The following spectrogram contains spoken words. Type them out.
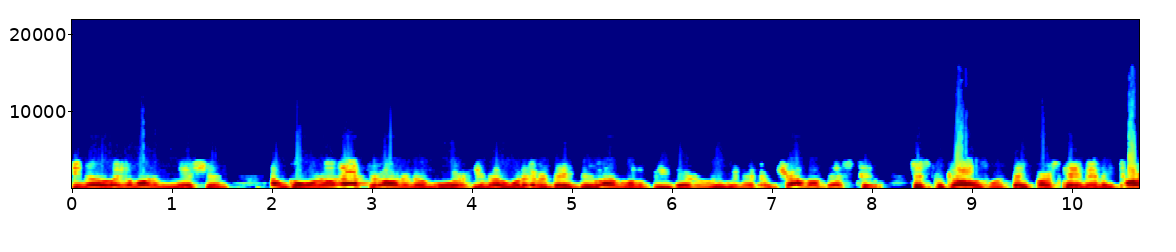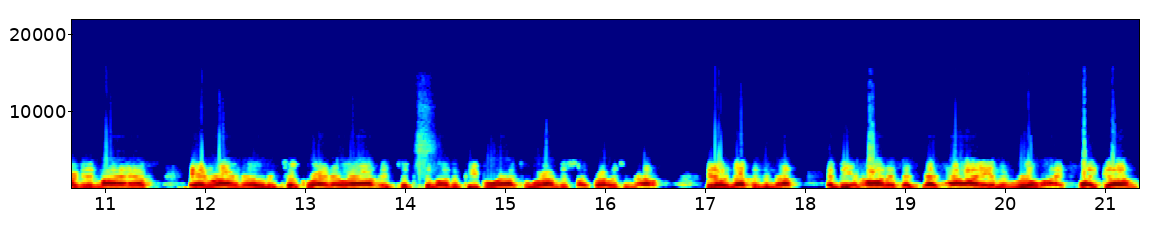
You know, like I'm on a mission. I'm going on after Honor No More. You know, whatever they do, I'm going to be there to ruin it or try my best to. Just because when they first came in, they targeted my ass and Rhino. They took Rhino out. They took some other people out to where I'm just like, bro, it's enough. You know, enough is enough. And being honest, that's, that's how I am in real life. Like, um,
